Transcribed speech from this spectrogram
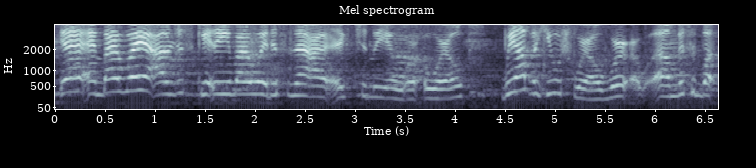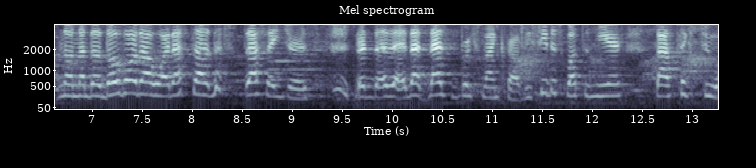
Yeah. And by the way, I'm just kidding. By the way, this is not actually a, a world. We have a huge world. We're um. This is but no no no don't go that way. That's that that's that's dangerous. That that, that, breaks Minecraft. You see this button here? That takes to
